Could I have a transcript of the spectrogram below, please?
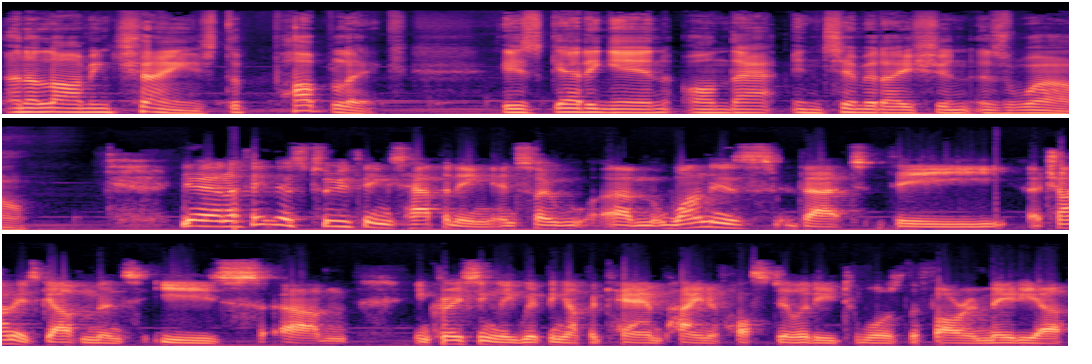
an alarming change. The public is getting in on that intimidation as well. Yeah, and I think there's two things happening. And so, um, one is that the uh, Chinese government is um, increasingly whipping up a campaign of hostility towards the foreign media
